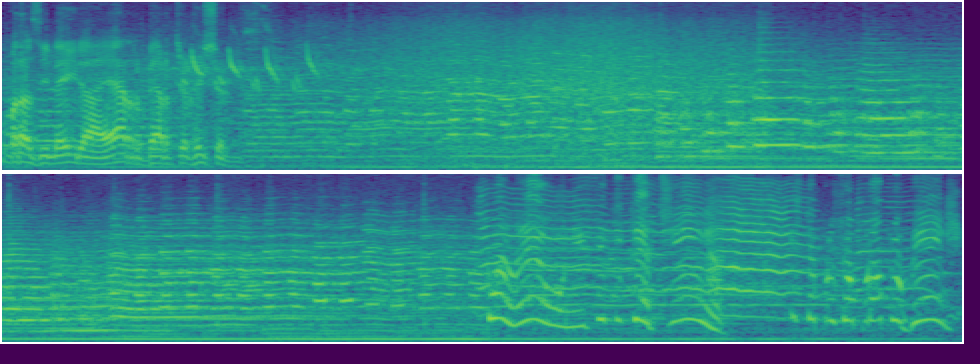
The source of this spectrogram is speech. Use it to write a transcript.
brasileira Herbert Richards. Qual é, Uni? Fique quietinha. Isso é pro seu próprio bem.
